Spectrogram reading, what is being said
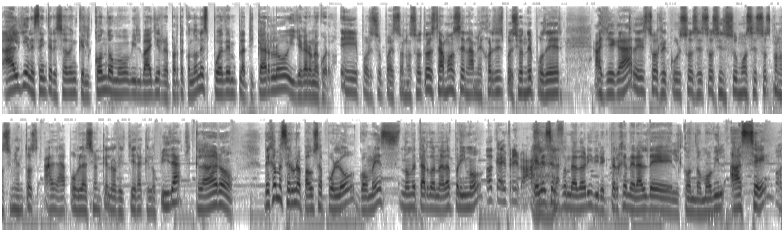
alguien está interesado en que el condomóvil vaya y reparta condones, pueden platicarlo y llegar a un acuerdo. Eh, por supuesto, nosotros estamos en la mejor disposición de poder allegar estos recursos, estos insumos, estos conocimientos a la población que lo requiera, que lo pida. Claro. Déjame hacer una pausa, Polo Gómez. No me tardo nada, primo. Ok, primo. Él es el fundador y director general del Condomóvil AC, oh,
